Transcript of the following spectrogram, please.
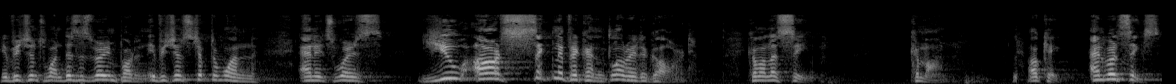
Ephesians 1. This is very important. Ephesians chapter 1. And it's verse, you are significant. Glory to God. Come on, let's see. Come on. Okay. And verse 6.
